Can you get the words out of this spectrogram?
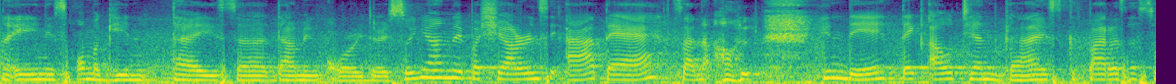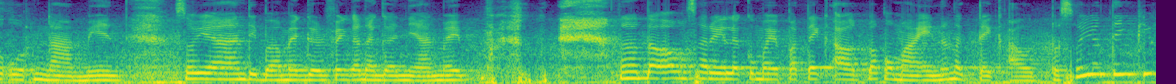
nainis ako maghintay sa daming order. So, yan, may pa-Sharon si ate. Sana all. Hindi, take out yan, guys. Para sa suor namin. So, yan, di ba May girlfriend ka na ganyan. May Natatawa ako sa sarili ko may pa-take out pa, kumain na, nag-take out pa. So, yun, thank you.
